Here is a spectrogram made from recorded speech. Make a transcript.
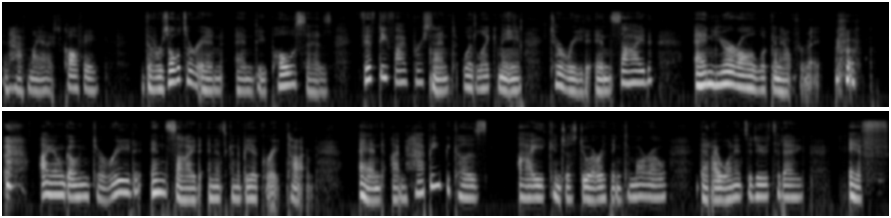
and have my iced coffee. The results are in, and the poll says 55% would like me to read inside, and you're all looking out for me. I am going to read inside and it's going to be a great time. And I'm happy because I can just do everything tomorrow that I wanted to do today if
